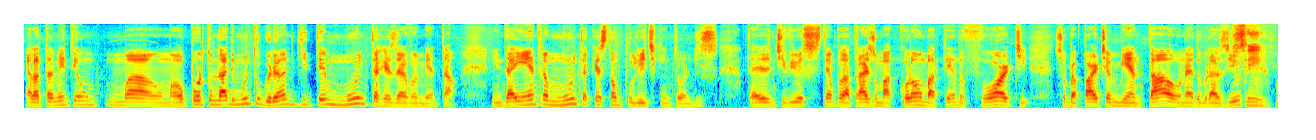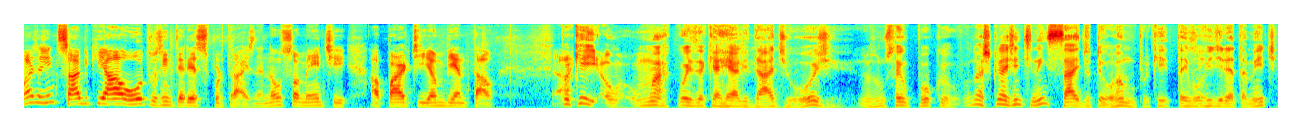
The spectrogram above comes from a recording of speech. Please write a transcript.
ela também tem um- uma, uma oportunidade muito grande de ter muita reserva ambiental. E daí entra muita questão política em torno disso. Até a gente viu esses tempos atrás o Macron batendo forte sobre a parte ambiental né, do Brasil. Sim. Mas a gente sabe que há outros interesses por trás, né? não somente a parte ambiental. Porque uma coisa que é realidade hoje, nós vamos sair um pouco. Acho que a gente nem sai do teu ramo, porque está envolvido diretamente,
